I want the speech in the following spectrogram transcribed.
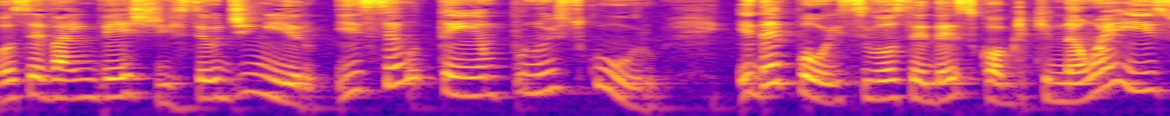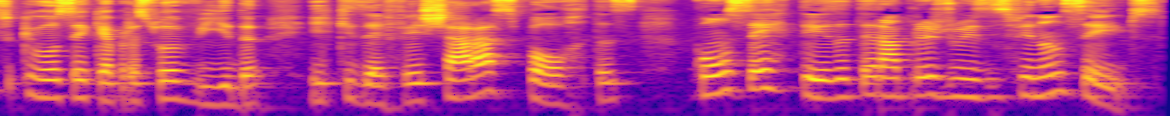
você vai investir seu dinheiro e seu tempo no escuro. E depois, se você descobre que não é isso que você quer para sua vida e quiser fechar as portas, com certeza terá prejuízos financeiros,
